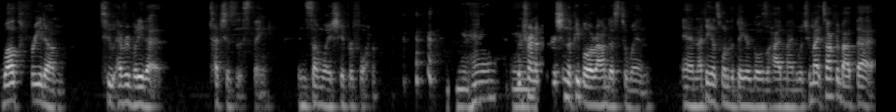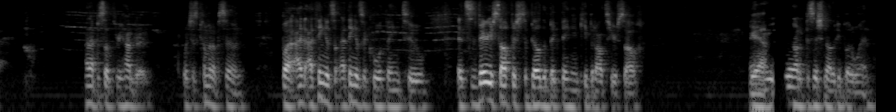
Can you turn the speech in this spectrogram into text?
wealth freedom to everybody that touches this thing in some way, shape, or form. mm-hmm. Mm-hmm. We're trying to position the people around us to win. And I think that's one of the bigger goals of Hive Mind, which we might talk about that on episode 300, which is coming up soon. But I, I think it's I think it's a cool thing to. It's very selfish to build a big thing and keep it all to yourself. Yeah, we want to position other people to win,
